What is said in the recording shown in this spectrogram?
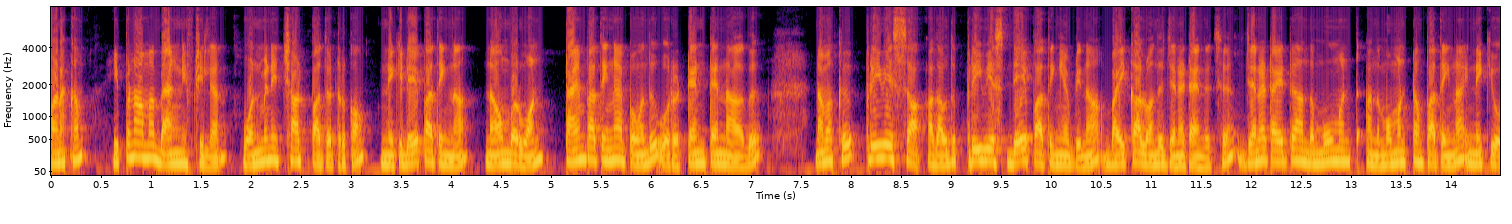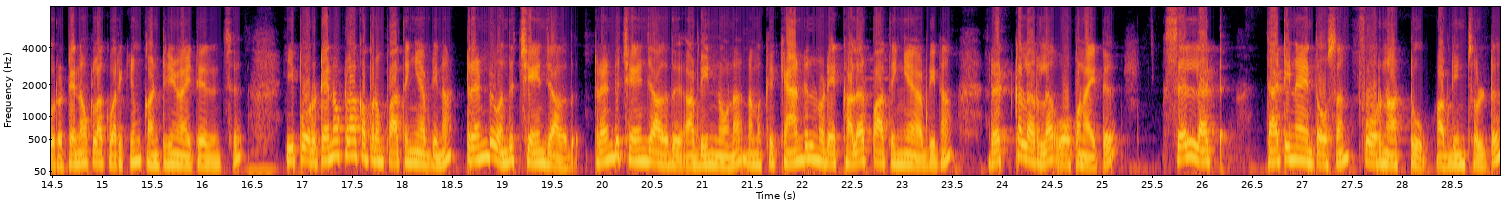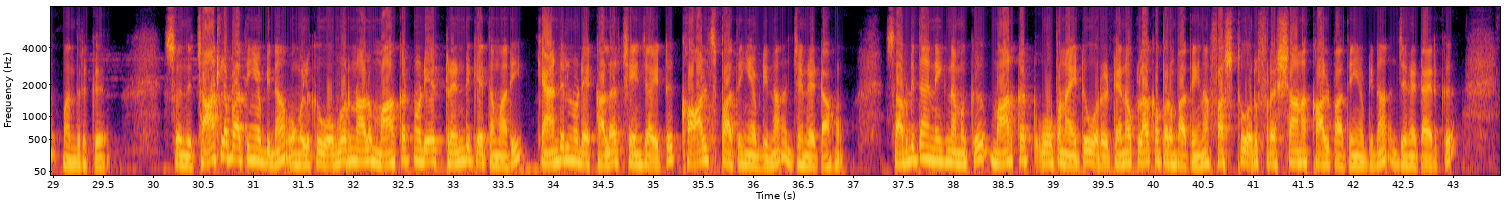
வணக்கம். இப்போ நாம பேங்க் நிஃப்டியில் ஒன் மினிட் சார்ட் பார்த்துட்ருக்கோம் இன்றைக்கி டே பார்த்தீங்கன்னா நவம்பர் ஒன் டைம் பார்த்தீங்கன்னா இப்போ வந்து ஒரு டென் டென் ஆகுது. நமக்கு ப்ரீவியஸாக அதாவது ப்ரீவியஸ் டே பார்த்தீங்க அப்படின்னா பைக்கால் வந்து ஜெனரேட் ஆயிருந்துச்சு. ஜெனரேட் ஆகிட்டு அந்த மூமெண்ட் அந்த மொமெண்டம் பார்த்தீங்கன்னா இன்றைக்கி ஒரு டென் ஓ கிளாக் வரைக்கும் கண்டினியூ ஆகிட்டே இருந்துச்சு. இப்போ ஒரு டென் ஓ கிளாக் அப்புறம் பார்த்தீங்க அப்படின்னா ட்ரெண்டு வந்து சேஞ்ச் ஆகுது. ட்ரெண்டு சேஞ்ச் ஆகுது அப்படின்னோன்னா நமக்கு கேண்டில்னுடைய கலர் பார்த்தீங்க அப்படின்னா ரெட் கலரில் ஓப்பன் ஆகிட்டு sell at thirty nine thousand four naught two அப்படின்னு சொல்லிட்டு வந்திருக்கு. ஸோ இந்த சார்ட்டில் பார்த்தீங்க அப்படின்னா உங்களுக்கு ஒவ்வொரு நாளும் மார்க்கெட்னுடைய ட்ரெண்டுக்கு ஏற்ற மாதிரி கேண்டில்னுடைய கலர் சேஞ்ச் ஆகிட்டு கால்ஸ் பார்த்தீங்க அப்படின்னா ஜென்ரேட் ஆகும். ஸோ அப்படி தான் இன்றைக்கி நமக்கு மார்க்கெட் ஓப்பன் ஆகிட்டு ஒரு டென் ஓ கிளாக் அப்புறம் பார்த்தீங்கன்னா ஃபஸ்ட்டு ஒரு ஃப்ரெஷ்ஷான கால் பார்த்தீங்க அப்படின்னா ஜென்ரேட் ஆயிருக்கு.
